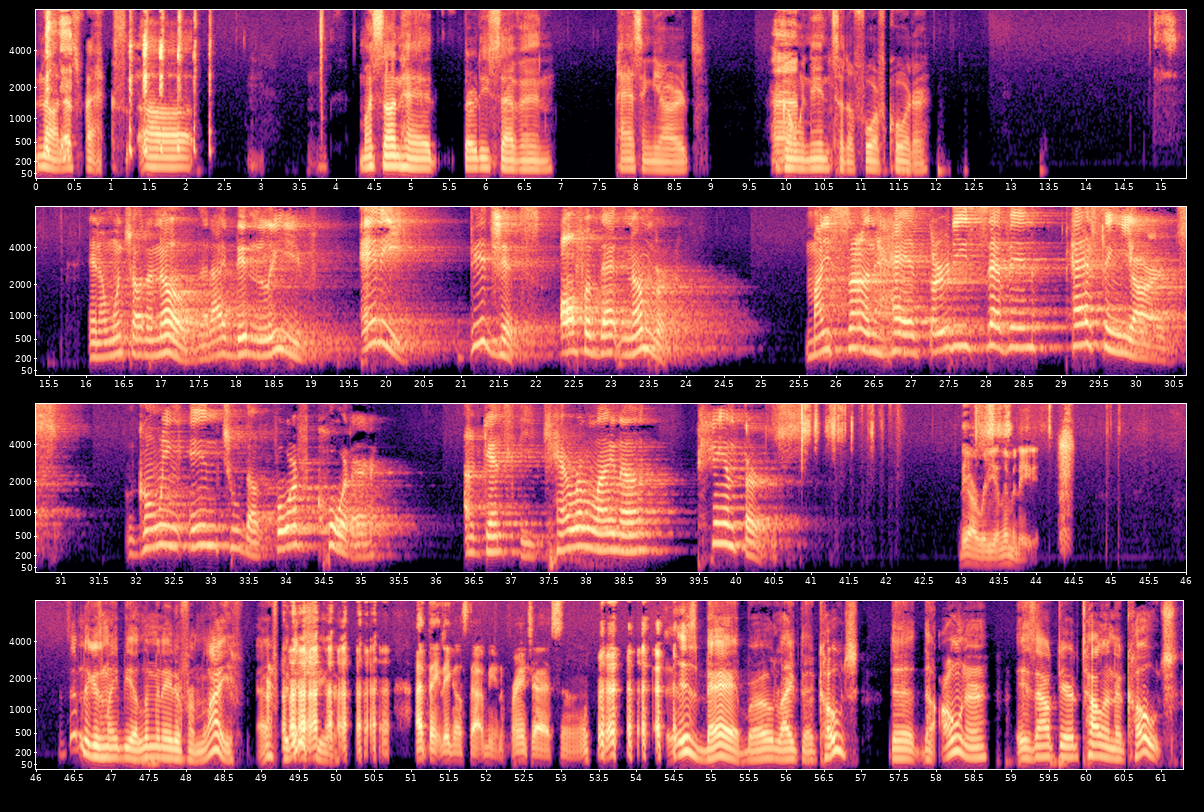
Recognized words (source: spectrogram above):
No, that's facts. Uh, my son had 37 passing yards Huh? going into the fourth quarter. And I want y'all to know that I didn't leave any digits off of that number. My son had 37 passing yards going into the fourth quarter against the Carolina Panthers. They already eliminated. Them niggas might be eliminated from life after this year. I think they're gonna stop being a franchise soon. it's bad, bro. Like the coach, the the owner is out there telling the coach,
